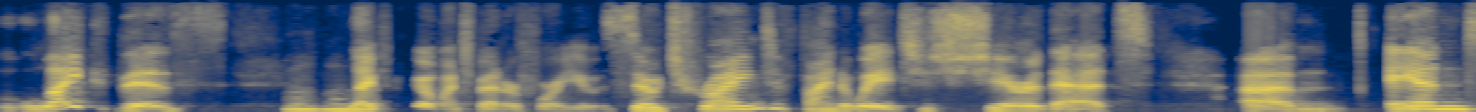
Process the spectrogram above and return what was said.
like this, mm-hmm. life would go much better for you. So trying to find a way to share that um, and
